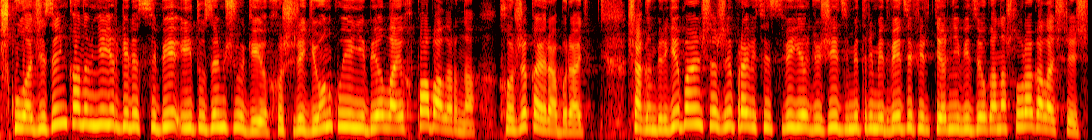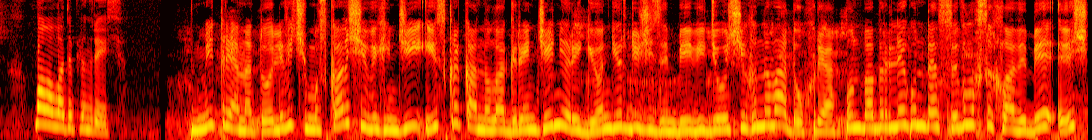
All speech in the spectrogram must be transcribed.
Шкула жезен канывне ергелесібе идузем жүгі хыш регион куенебе лайықпа баларына хыжы кайра бұрад. Шагынберге байынша жи правительстве ердюжи Дмитрий Медведев иртерне видеогана шлура галашреш. Малала депленрейх. Дмитрий Анатольевич Мускавши вихинджи искра канула гренджене регион юрдюжизембе видео чихынова дохря. Он бабрлегунда сывлых сыхлавебе эш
